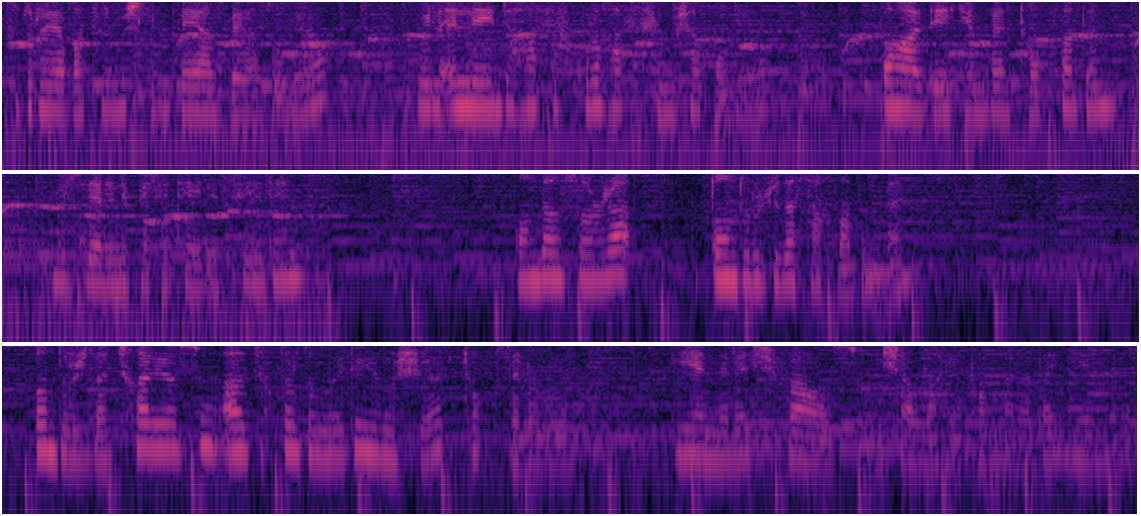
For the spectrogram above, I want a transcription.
pudraya batırmış gibi beyaz beyaz oluyor. Böyle elleyince hafif kuru hafif yumuşak oluyor. O haldeyken ben topladım. Yüzlerini peçeteyle sildim. Ondan sonra dondurucuda sakladım ben. Dondurucudan çıkarıyorsun. Azıcık durdu muydu yumuşuyor. Çok güzel oluyor. Yiyenlere şifa olsun. İnşallah yapanlara da yiyenlere.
